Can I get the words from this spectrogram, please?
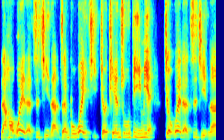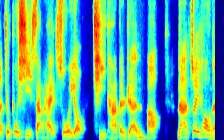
然后为了自己呢，人不为己就天诛地灭，就为了自己呢，就不惜伤害所有其他的人哈。那最后呢，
